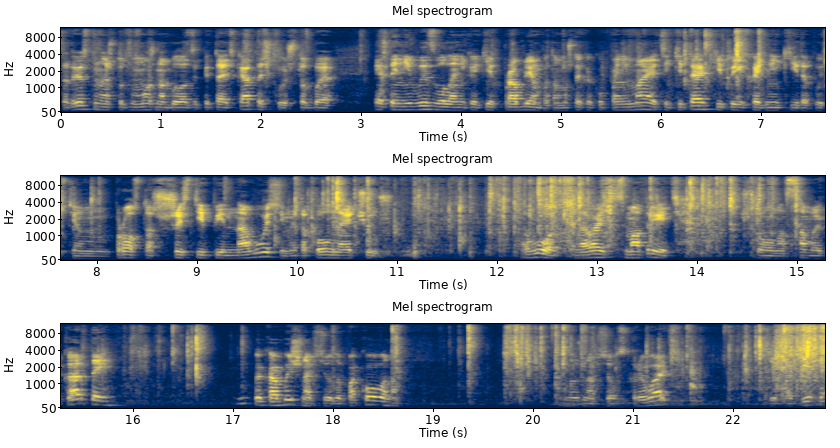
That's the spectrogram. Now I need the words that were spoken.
Соответственно, чтобы можно было запитать карточку, и чтобы это не вызвало никаких проблем, потому что, как вы понимаете, китайские переходники, допустим, просто с 6 пин на 8, это полная чушь. Вот, давайте смотреть что у нас с самой картой. Ну, как обычно, все запаковано. Нужно все вскрывать, все пакеты.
